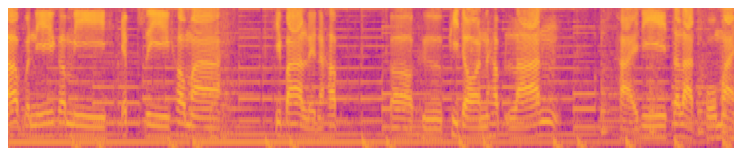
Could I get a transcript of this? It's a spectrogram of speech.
ครับวันนี้ก็มี FC เข้ามาที่บ้านเลยนะครับ ก็คือพี่ดอนนะครับร้านขายดีตลาดโพใหม่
